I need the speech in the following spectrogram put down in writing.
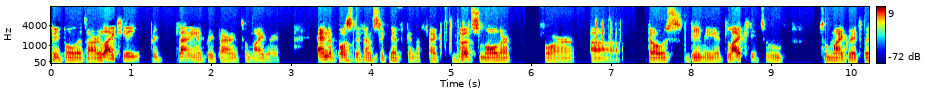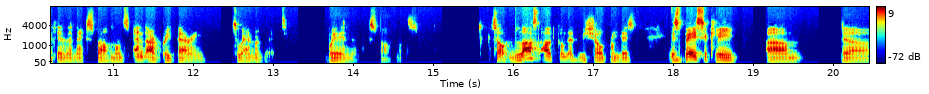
people that are likely planning and preparing to migrate and a positive and significant effect, but smaller for uh, those deeming it likely to, to migrate within the next 12 months and are preparing to emigrate within the next 12 months. So the last outcome that we show from this is basically um, the,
